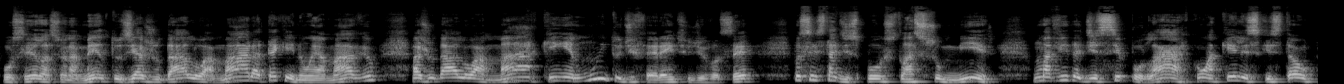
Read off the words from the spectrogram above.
os relacionamentos e ajudá-lo a amar até quem não é amável, ajudá-lo a amar quem é muito diferente de você? Você está disposto a assumir uma vida discipular com aqueles que estão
